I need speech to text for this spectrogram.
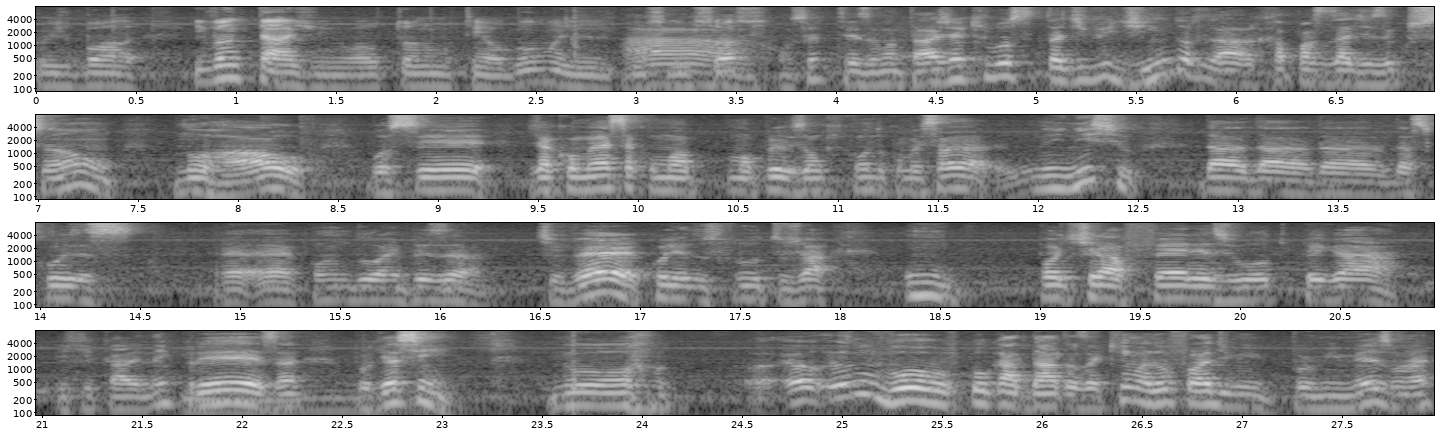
Show de bola. E vantagem, o autônomo tem alguma em conseguir ah, um sócio? Com certeza. A vantagem é que você está dividindo a capacidade de execução, know-how. Você já começa com uma, uma previsão que quando começar, no início da, da, da, das coisas, é, é, quando a empresa tiver colhendo os frutos já, um pode tirar férias e o outro pegar e ficar ali na empresa. Né? Porque assim, no, eu, eu não vou colocar datas aqui, mas eu vou falar de mim, por mim mesmo, né?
